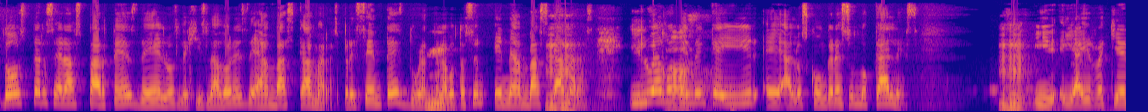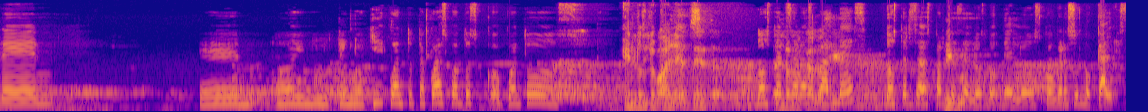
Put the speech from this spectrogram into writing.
dos terceras partes de los legisladores de ambas cámaras presentes durante la votación en ambas cámaras. Y luego tienen que ir eh, a los congresos locales. y, ahí requieren ay, no lo tengo aquí. ¿Cuánto, ¿Te acuerdas cuántos, cuántos? ¿En los locales? Dos terceras partes, dos terceras partes de los, de los congresos locales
